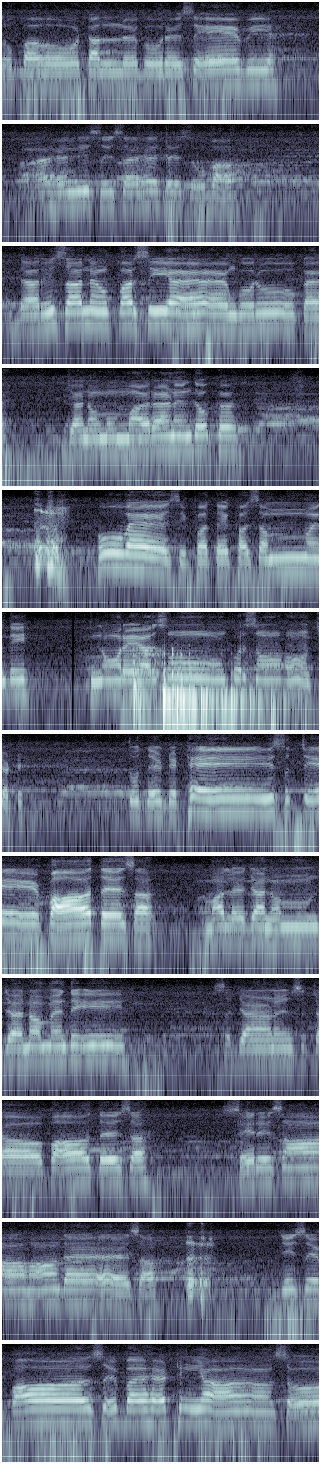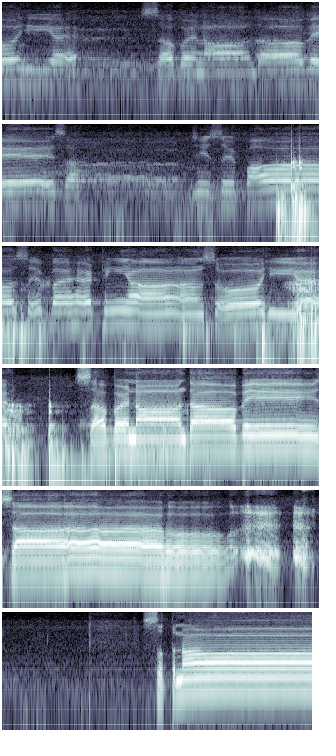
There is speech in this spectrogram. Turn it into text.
ਸੋ ਕਹੋ ਟਲ ਗੁਰ ਸੇਵੀਐ ਅਹਨਿਸ ਸਹਜ ਸੁਭਾ। ਦਰਸ਼ਨ ਪਰਸੀਐ ਗੁਰੂ ਕੈ, ਜਨਮ ਮਰਨ ਦੁਖ ਹੋਵੇ ਸਿਫਤ ਖਸਮ ਦੀ। ਨੂਰ ਅਰਸੋਂ ਕੁਰਸੋਂ ਚਟ ਤੁਧ ਡਿਠੇ ਸੱਚੇ ਪਾਤ ਸਾ ਮਲ ਜਨਮ ਜਨਮ ਦੇ ਸਜਣ ਸਚਾ ਪਾਤ ਸਾ ਸਿਰ ਸਾਹੰਦੈ ਸਾ ਜਿਸ ਪਾਸ ਬੈਠੀਆਂ ਸੋਹੀਐ। ਸਭਨਾ ਦਾ ਵੇਸਾ ਜਿਸ ਪਾਸ ਬੈਠੀਆਂ ਸੋਹੀਐ। ਸਭਨਾ ਦਾ ਵੇਸਾ ਹੋ। ਸਤਨਾਮ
